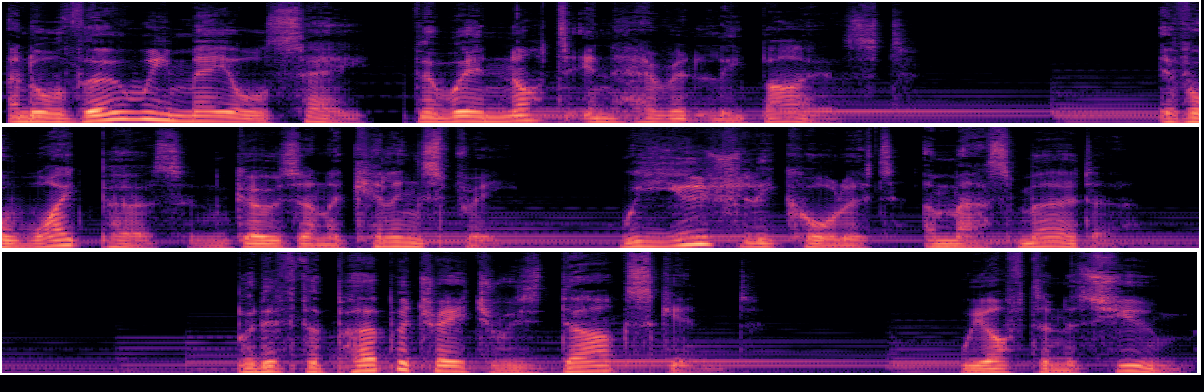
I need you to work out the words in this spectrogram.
And although we may all say that we're not inherently biased, if a white person goes on a killing spree, we usually call it a mass murder. But if the perpetrator is dark skinned, we often assume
